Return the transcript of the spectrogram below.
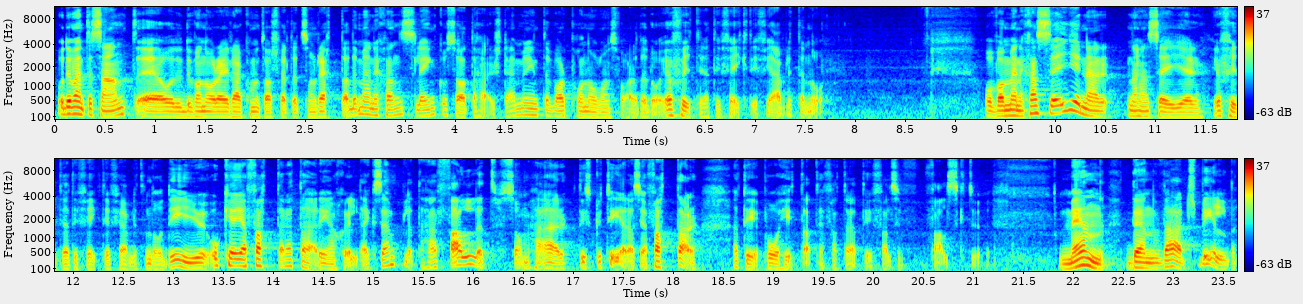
Och det var inte sant eh, och det var några i det här kommentarsfältet som rättade människans länk och sa att det här stämmer inte varpå någon svarade då “Jag skiter i att det är fejk, det är för jävligt ändå” Och vad människan säger när, när han säger jag skiter i att det är fejk, det är jävligt ändå, det är ju okej, okay, jag fattar att det här enskilda exemplet, det här fallet som här diskuteras, jag fattar att det är påhittat, jag fattar att det är falskt. Men den världsbild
